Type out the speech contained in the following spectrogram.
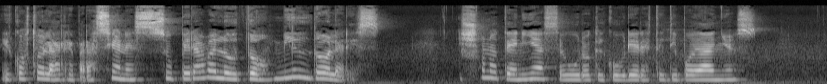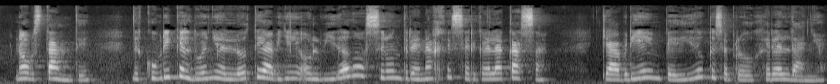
El costo de las reparaciones superaba los dos mil dólares yo no tenía seguro que cubriera este tipo de daños. No obstante, descubrí que el dueño del lote había olvidado hacer un drenaje cerca de la casa, que habría impedido que se produjera el daño.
